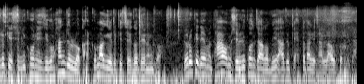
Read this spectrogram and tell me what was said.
이렇게 실리콘이 지금 한 줄로 깔끔하게 이렇게 제거되는 거 이렇게 되면 다음 실리콘 작업이 아주 깨끗하게 잘 나올 겁니다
